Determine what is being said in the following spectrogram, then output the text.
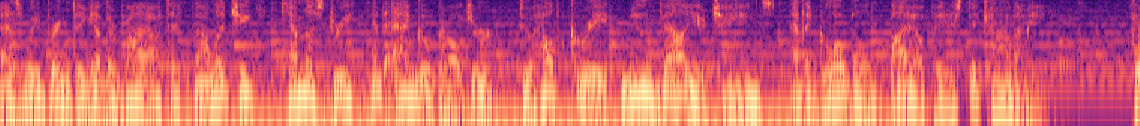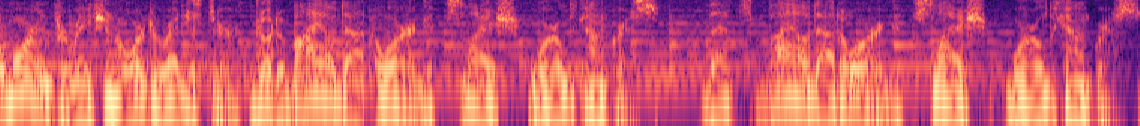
as we bring together biotechnology, chemistry, and agriculture to help create new value chains and a global bio based economy. For more information or to register, go to bio.org slash World Congress. That's bio.org slash World Congress.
